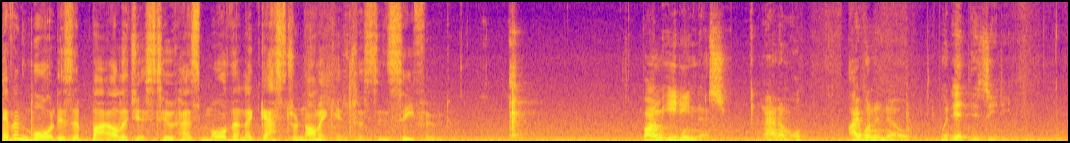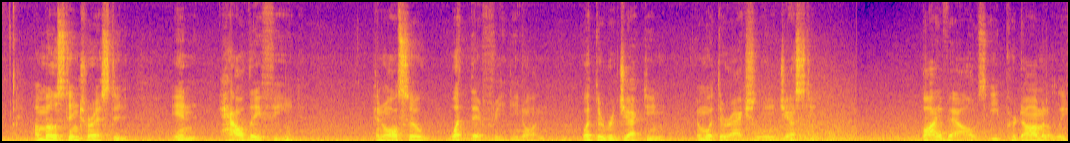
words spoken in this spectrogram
Evan Ward is a biologist who has more than a gastronomic interest in seafood. If I'm eating this animal, I want to know what it is eating. I'm most interested in how they feed and also what they're feeding on, what they're rejecting, and what they're actually ingesting. Bivalves eat predominantly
